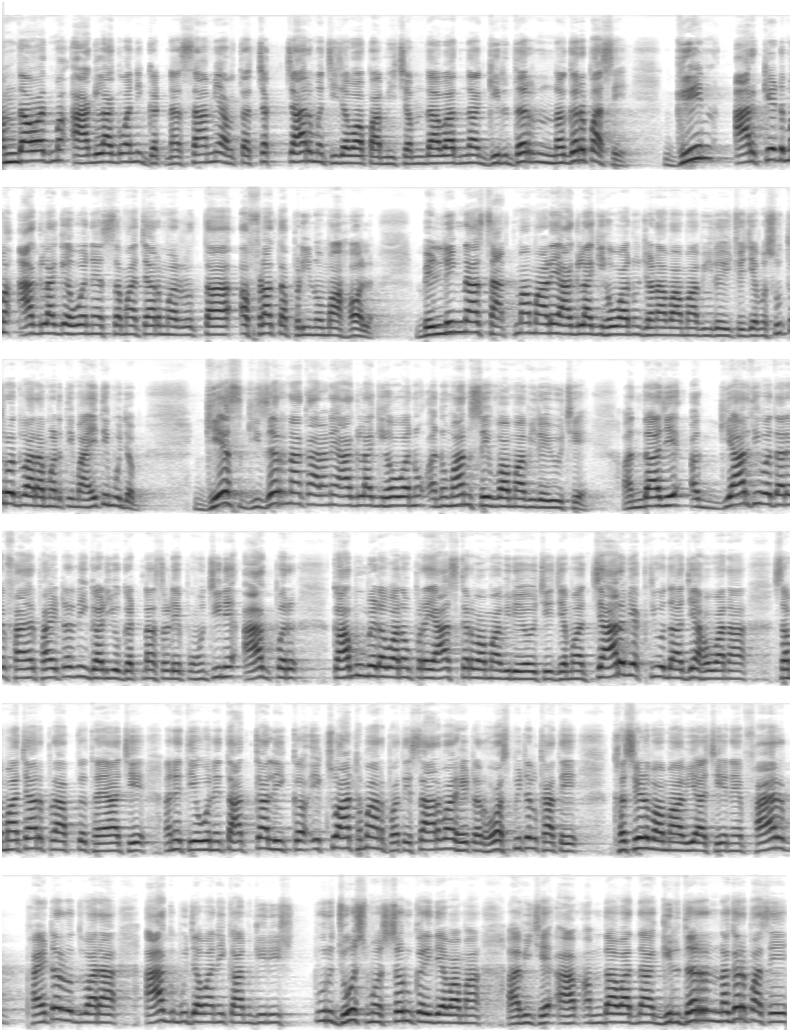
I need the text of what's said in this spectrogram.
અમદાવાદમાં આગ લાગવાની ઘટના સામે આવતા ચકચાર મચી જવા પામી છે. અમદાવાદના ગિરધર નગર પાસે ગ્રીન આર્કેડમાં આગ લાગ્યા હોવાના સમાચાર મળતા અફડાતફડીનો માહોલ. બિલ્ડિંગના સાતમા માળે આગ લાગી હોવાનું જણાવવામાં આવી રહ્યું છે. જેમાં સૂત્રો દ્વારા મળતી માહિતી મુજબ ગેસ ગીઝરના કારણે આગ લાગી હોવાનું અનુમાન સેવવામાં આવી રહ્યું છે. અંદાજે અગિયારથી વધારે ફાયર ફાઇટરની ગાડીઓ ઘટના સ્થળે પહોંચીને આગ પર કાબૂ મેળવવાનો પ્રયાસ કરવામાં આવી રહ્યો છે, જેમાં ચાર વ્યક્તિઓ દાઝ્યા હોવાના સમાચાર પ્રાપ્ત થયા છે અને તેઓને તાત્કાલિક એકસો આઠ મારફતે સારવાર હેઠળ હોસ્પિટલ ખાતે ખસેડવામાં આવ્યા છે અને ફાયર ફાઇટરો દ્વારા આગ બુઝાવવાની કામગીરી પૂરજોશમાં શરૂ કરી દેવામાં આવી છે. આ અમદાવાદના ગિરધર નગર પાસે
